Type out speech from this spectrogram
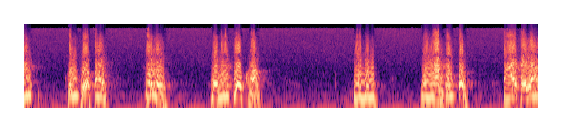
นั้น คนทั่วไป เขาเลยเดี๋ยวมาเกี่ยวข้องในบุญในงานของตนตายไปแล้ว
